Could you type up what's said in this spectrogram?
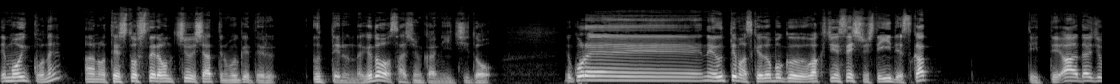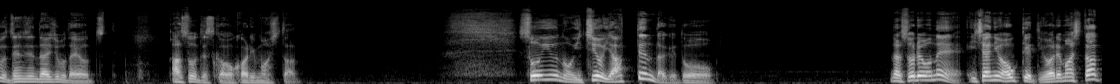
で、もう一個ね、あの、テストステロン注射っていうのも受けてる、打ってるんだけど、3週間に一度。で、これ、ね、打ってますけど、僕ワクチン接種していいですか？って言って、ああ、大丈夫、全然大丈夫だよ。つって。あ、そうですか、わかりました。そういうのを一応やってんだけど、だからそれをね、医者には OK って言われました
